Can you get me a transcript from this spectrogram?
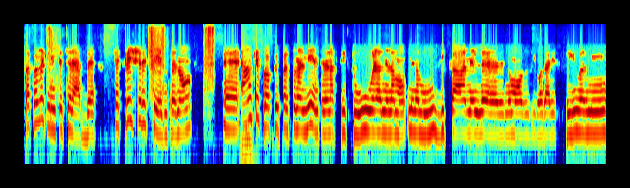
la cosa che mi piacerebbe, cioè crescere sempre, no? Eh, anche proprio personalmente nella scrittura, nella, mo- nella musica, nel, nel, mio modo di magari esprimermi,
